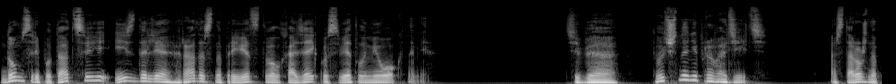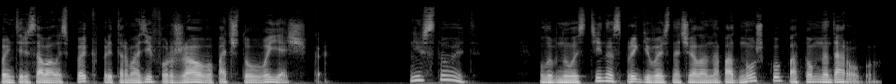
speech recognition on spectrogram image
Дом с репутацией издали радостно приветствовал хозяйку светлыми окнами. «Тебя точно не проводить?» Осторожно поинтересовалась Пэк, притормозив у ржавого почтового ящика. «Не стоит», — улыбнулась Тина, спрыгивая сначала на подножку, потом на дорогу.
